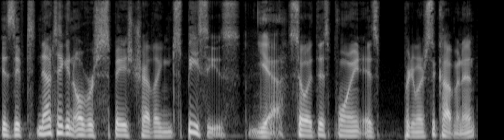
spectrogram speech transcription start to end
is they've now taken over space traveling species. Yeah. So at this point, it's pretty much the Covenant,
